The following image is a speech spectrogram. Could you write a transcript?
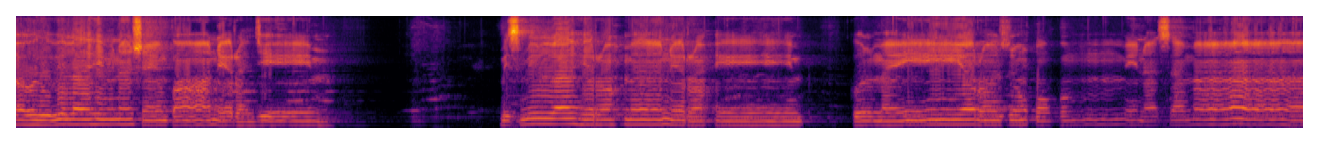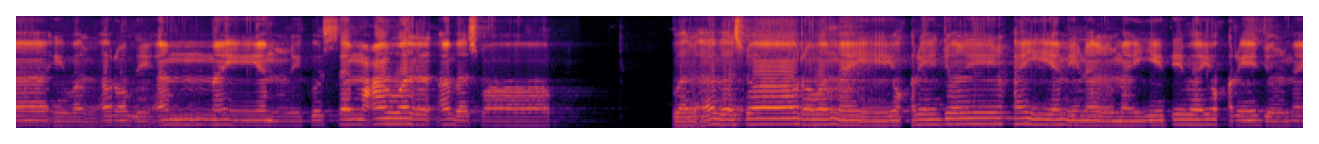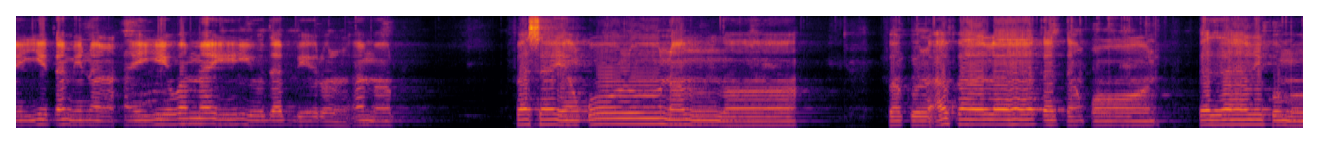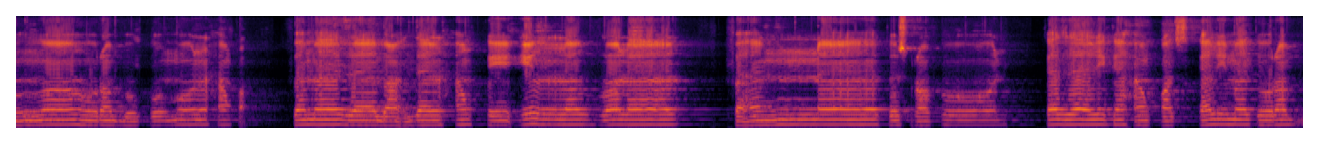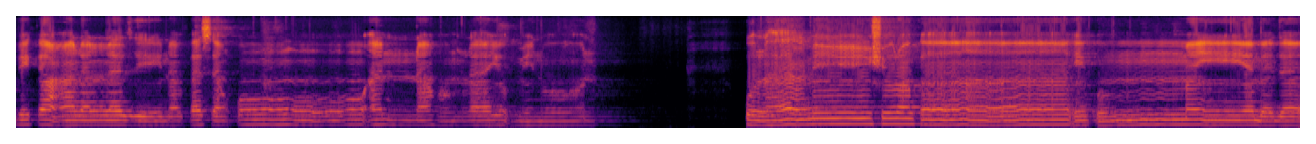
أعوذ بالله من الشيطان الرجيم. بسم الله الرحمن الرحيم. قل من يرزقكم من السماء والأرض أم من يملك السمع والأبصار؟ والأبصار ومن يخرج الحي من الميت ويخرج الميت من الحي ومن يدبر الأمر فسيقولون الله فقل أفلا تتقون فذلكم الله ربكم الحق فماذا بعد الحق إلا الضلال فأنا تصرفون كذلك حقت كلمة ربك على الذين فسقوا أنهم لا يؤمنون. قل هل من شركائكم من يبدأ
